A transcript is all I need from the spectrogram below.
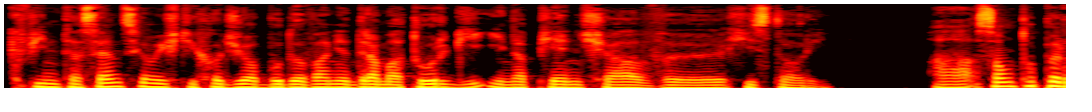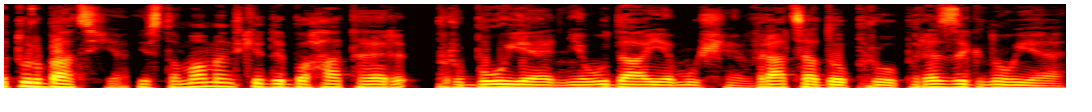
kwintesencją, jeśli chodzi o budowanie dramaturgii i napięcia w historii. A są to perturbacje. Jest to moment, kiedy bohater próbuje, nie udaje mu się, wraca do prób, rezygnuje,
